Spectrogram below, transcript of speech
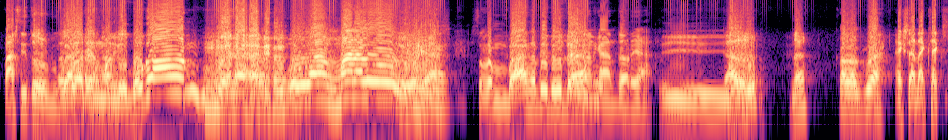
pasti tuh Bukan buka ada yang manggil Bogong. Bawang, mana lu? Iya. Serem banget itu udah. Kantor ya. Iya. Kalau lu? Nah, Kalau gua XNXX.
